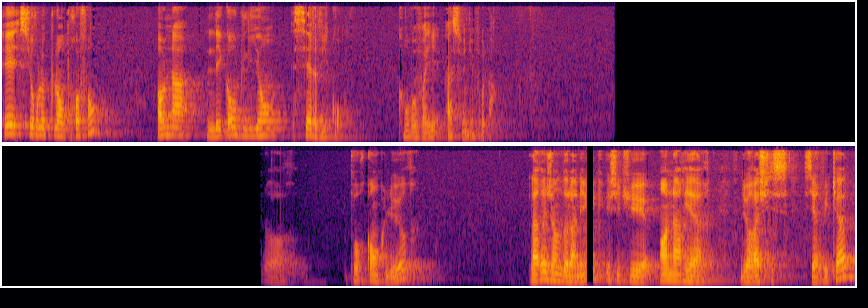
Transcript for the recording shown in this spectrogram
Et sur le plan profond, on a les ganglions cervicaux, comme vous voyez à ce niveau-là. Alors, pour conclure, la région de la nuque est située en arrière du rachis cervical,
